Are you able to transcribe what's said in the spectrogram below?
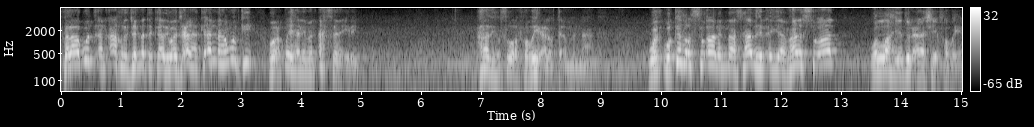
فلا بد أن آخذ جنتك هذه وأجعلها كأنها ملكي وأعطيها لمن أحسن إلي. هذه صورة فظيعة لو تأملناها. وكثر السؤال الناس هذه الأيام هذا السؤال والله يدل على شيء فظيع.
